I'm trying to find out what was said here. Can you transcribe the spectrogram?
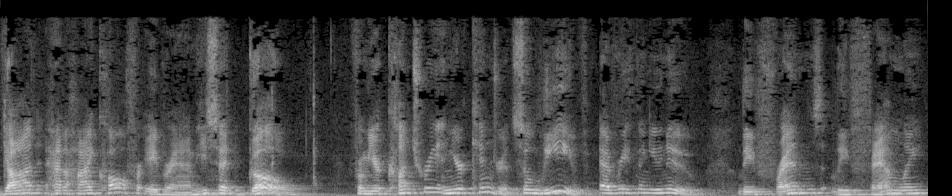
God had a high call for Abraham. He said, Go from your country and your kindred. So leave everything you knew. Leave friends, leave family,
